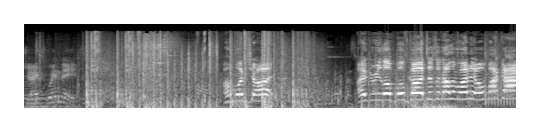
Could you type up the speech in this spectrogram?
Jankz, win these. I'm one shot. I have to reload both guns. There's another one. Oh my god.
